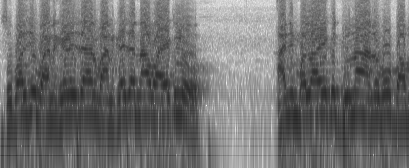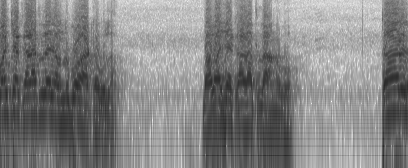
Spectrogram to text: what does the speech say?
सुभाषजी वानखेडेचं वानखेडेचं नाव ऐकलो आणि मला एक जुना अनुभव बाबाच्या काळातला अनुभव आठवला. बाबाच्या काळातला अनुभव. तर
